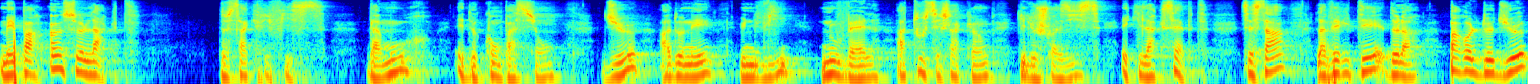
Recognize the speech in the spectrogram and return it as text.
Mais par un seul acte de sacrifice, d'amour et de compassion, Dieu a donné une vie nouvelle à tous et chacun qui le choisissent et qui l'acceptent. C'est ça la vérité de la parole de Dieu.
